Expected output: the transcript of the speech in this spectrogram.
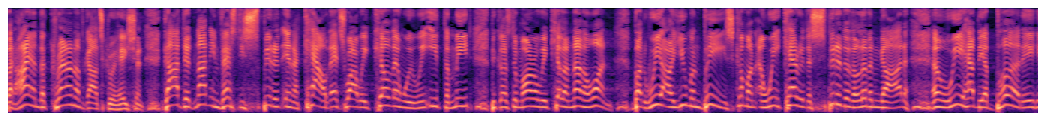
but I am the crown of God's creation. God did not invest His Spirit in a cow. That's why we kill them when we eat the meat, because tomorrow we kill another one. But we are human beings. Come on, and we carry the Spirit of the living God, and we have the ability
